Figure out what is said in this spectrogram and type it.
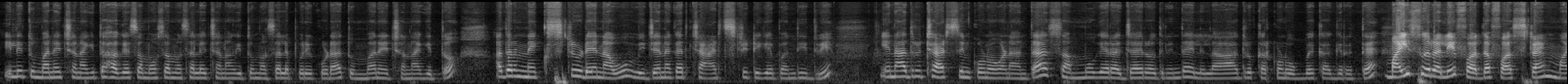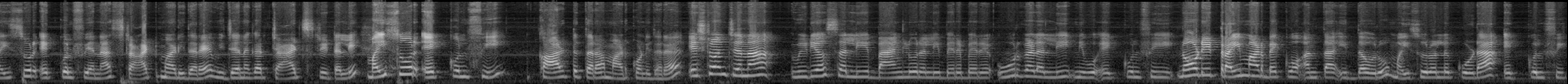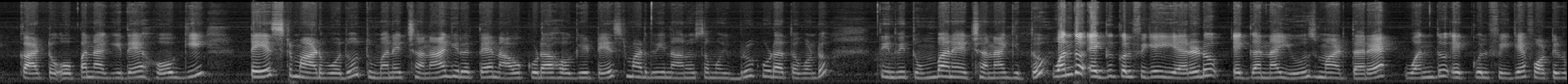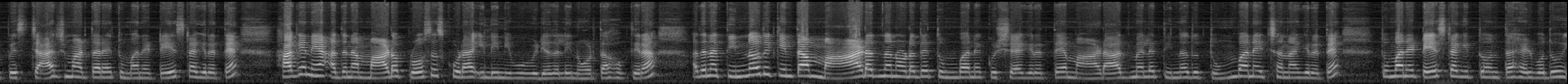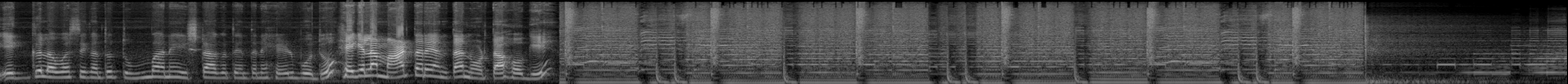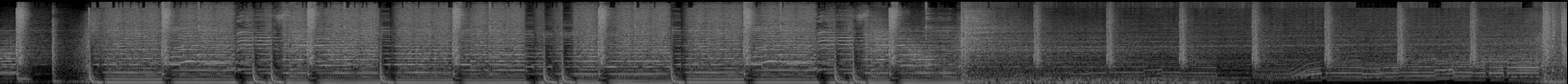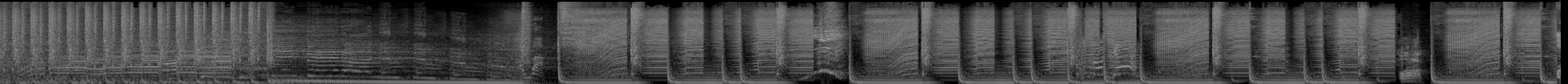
ಇಲ್ಲಿ ತುಂಬಾ ಚೆನ್ನಾಗಿತ್ತು. ಹಾಗೆ ಸಮೋಸ ಮಸಾಲೆ ಚೆನ್ನಾಗಿತ್ತು. ಮಸಾಲೆ ಪುರಿ ಕೂಡ ತುಂಬಾ ಚೆನ್ನಾಗಿತ್ತು. ಅದರ ನೆಕ್ಸ್ಟ್ ಡೇ ನಾವು ವಿಜಯನಗರ್ ಚಾಟ್ ಸ್ಟ್ರೀಟಿಗೆ ಬಂದಿದ್ವಿ. ಏನಾದರೂ ಚಾಟ್ಸ್ ತಿನ್ಕೊಂಡು ಹೋಗೋಣ ಅಂತ ಸಮ್ಮುಗೆ ರಜಾ ಇರೋದ್ರಿಂದ ಎಲ್ಲೆಲ್ಲಾದ್ರೂ ಕರ್ಕೊಂಡು ಹೋಗ್ಬೇಕಾಗಿರುತ್ತೆ. ಮೈಸೂರಲ್ಲಿ for the first time Mysore egg ಕುಲ್ಫಿಯನ್ನ start ಮಾಡಿದ್ದಾರೆ. ವಿಜಯನಗರ್ ಚಾಟ್ ಸ್ಟ್ರೀಟ್ ಅಲ್ಲಿ ಮೈಸೂರ್ ಎಗ್ ಕುಲ್ಫಿ ಕಾರ್ಟ್ ತರ ಮಾಡ್ಕೊಂಡಿದ್ದಾರೆ. ಎಷ್ಟೊಂದ್ ಜನ ವಿಡಿಯೋಸ್ ಅಲ್ಲಿ, ಬ್ಯಾಂಗ್ಳೂರಲ್ಲಿ, ಬೇರೆ ಬೇರೆ ಊರುಗಳಲ್ಲಿ ನೀವು ಎಗ್ ಕುಲ್ಫಿ ನೋಡಿ ಟ್ರೈ ಮಾಡಬೇಕು ಅಂತ ಇದ್ದವರು ಮೈಸೂರಲ್ಲೂ ಕೂಡ ಎಗ್ ಕುಲ್ಫಿ ಕಾರ್ಟ್ ಓಪನ್ ಆಗಿದೆ. ಹೋಗಿ ಟೇಸ್ಟ್ ಮಾಡ್ಬೋದು ತುಂಬಾ ಚೆನ್ನಾಗಿರುತ್ತೆ. ನಾವು ಕೂಡ ಹೋಗಿ ಟೇಸ್ಟ್ ಮಾಡಿದ್ವಿ ನಾನು ಸಮ ಇಬ್ಬರೂ ಕೂಡ ತಗೊಂಡು ತಿಂದ್ವಿ ತುಂಬಾನೇ ಚೆನ್ನಾಗಿತ್ತು. ಒಂದು ಎಗ್ ಕುಲ್ಫಿಗೆ ಎರಡು ಎಗ್ಗನ್ನು ಯೂಸ್ ಮಾಡ್ತಾರೆ. ಒಂದು ಎಗ್ ಕುಲ್ಫಿಗೆ ಫಾರ್ಟಿ ರುಪೀಸ್ ಚಾರ್ಜ್ ಮಾಡ್ತಾರೆ. ತುಂಬಾನೇ ಟೇಸ್ಟ್ ಆಗಿರುತ್ತೆ. ಹಾಗೇನೆ ಅದನ್ನ ಮಾಡೋ ಪ್ರೋಸೆಸ್ ಕೂಡ ಇಲ್ಲಿ ನೀವು ವಿಡಿಯೋದಲ್ಲಿ ನೋಡ್ತಾ ಹೋಗ್ತೀರಾ. ಅದನ್ನ ತಿನ್ನೋದಕ್ಕಿಂತ ಮಾಡೋದನ್ನ ನೋಡೋದೇ ತುಂಬಾನೇ ಖುಷಿಯಾಗಿರುತ್ತೆ. ಮಾಡಾದ್ಮೇಲೆ ತಿನ್ನೋದು ತುಂಬಾನೇ ಚೆನ್ನಾಗಿರುತ್ತೆ. ತುಂಬಾನೇ ಟೇಸ್ಟ್ ಆಗಿತ್ತು ಅಂತ ಹೇಳ್ಬೋದು. ಎಗ್ ಲವರ್ಸಿಗಂತೂ ತುಂಬಾನೇ ಇಷ್ಟ ಆಗುತ್ತೆ ಅಂತಾನೆ ಹೇಳ್ಬೋದು. ಹೇಗೆಲ್ಲ ಮಾಡ್ತಾರೆ ಅಂತ ನೋಡ್ತಾ ಹೋಗಿ.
